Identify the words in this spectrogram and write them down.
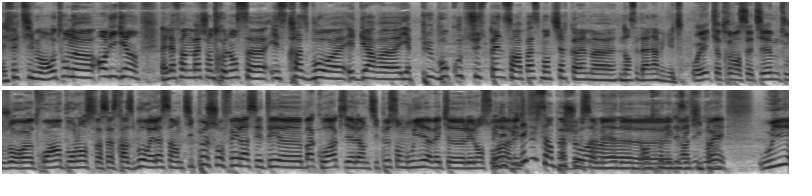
effectivement, on retourne en Ligue 1. La fin de match entre Lens et Strasbourg. Edgar, il n'y a plus beaucoup de suspense, on va pas se mentir quand même dans ces dernières minutes. Oui, 87e, toujours 3-1 pour Lens face à Strasbourg. Et là, c'est un petit peu chauffé. Là, c'était Bakwa qui allait un petit peu s'embrouiller avec les Lensois. Mais depuis le début, c'est un peu chaud hein, entre les deux équipes. Hein. Oui,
